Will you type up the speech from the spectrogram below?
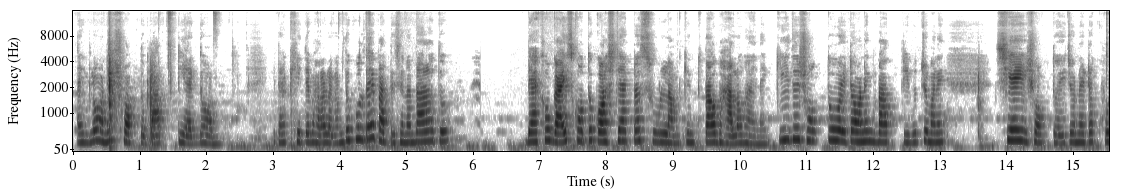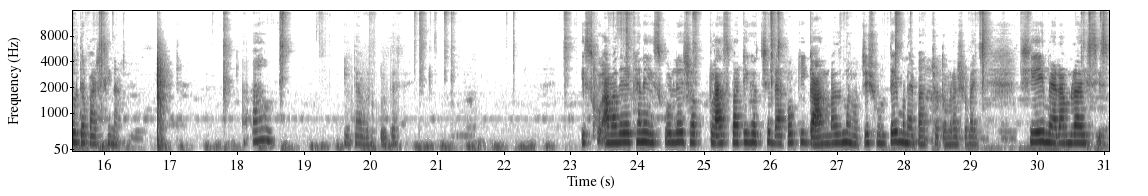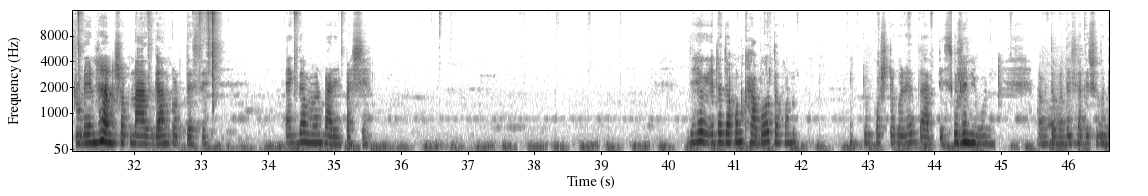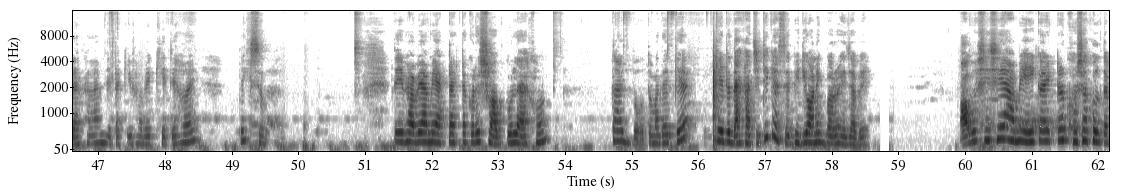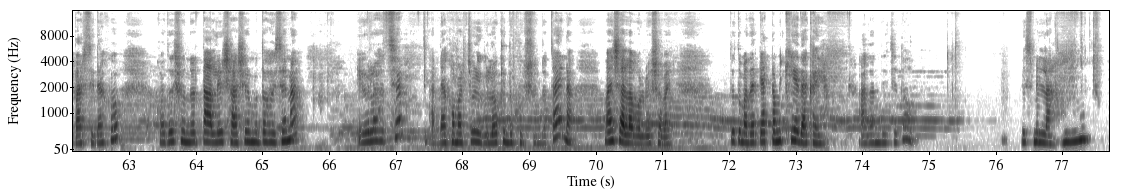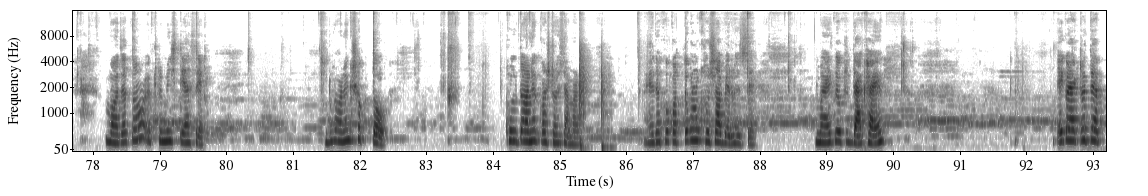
এগুলো অনেক শক্ত বাপটি একদম। এটা খেতে ভালো লাগে, আমি তো খুলতেই পারতেছি না, দাঁড়াও তো। দেখো গাইস কত কষ্টে একটা শুনলাম, কিন্তু তাও ভালো হয় নাই। কি যে শক্ত, এটা অনেক বাতি বুঝছ? মানে সেই শক্ত, এই জন্য এটা খুলতে পারছি না। এটা আবার স্কুল আমাদের এখানে স্কুলে সব ক্লাস পার্টি হচ্ছে, দেখো কি গান বাজনা হচ্ছে, শুনতেই মনে হয় পাচ্ছ তোমরা সবাই। সেই ম্যাডামরা স্টুডেন্টরা সব নাচ গান করতেছে। একদম আমার বাড়ির পাশে। যাই হোক এটা যখন খাব তখন একটু কষ্ট করে দাঁত দিয়ে চলে নিব। আমি তোমাদের সাথে শুধু দেখালাম যে এটা কীভাবে খেতে হয়, দেখছ? তো এইভাবে আমি একটা একটা করে সবগুলো এখন কাটবো। তোমাদেরকে কেটে দেখাচ্ছি, ঠিক আছে? ভিডিও অনেক বড় হয়ে যাবে। অবশেষে আমি এই কয়েকটার খোসা খুলতে পারছি, দেখো? কত সুন্দর তালের শ্বাসের মতো হয়েছে না? এগুলো হচ্ছে, আর দেখো আমার চুড়িগুলোও কিন্তু খুব সুন্দর, তাই না? মাশাল্লাহ বলবে সবাই। তো তোমাদেরকে একটা আমি খেয়ে দেখাই। আজান দিচ্ছে তো? বিসমিল্লা মজা তো, একটু মিষ্টি আছে। এগুলো অনেক শক্ত। খুলতে অনেক কষ্ট হয়েছে আমার। এই দেখো কতগুলো খোসা বের হয়েছে। মায়েরকে একটু দেখায়। এই কয়েকটাতে এত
